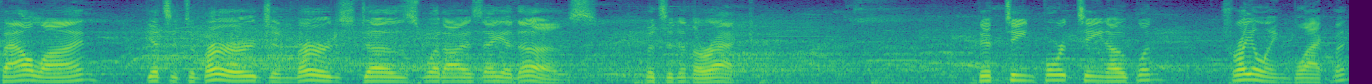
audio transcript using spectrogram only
Foul line. Gets it to Verge, and Verge does what Isaiah does puts it in the rack. 15 14 Oakland, trailing Blackman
